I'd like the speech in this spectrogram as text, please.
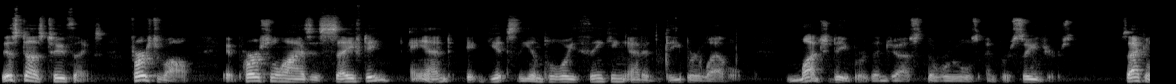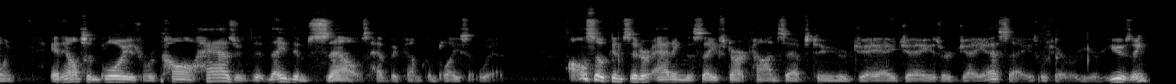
This does two things. First of all, it personalizes safety and it gets the employee thinking at a deeper level, much deeper than just the rules and procedures. Secondly, it helps employees recall hazards that they themselves have become complacent with. Also consider adding the Safe Start concepts to your JHAs or JSAs, whichever you're using.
